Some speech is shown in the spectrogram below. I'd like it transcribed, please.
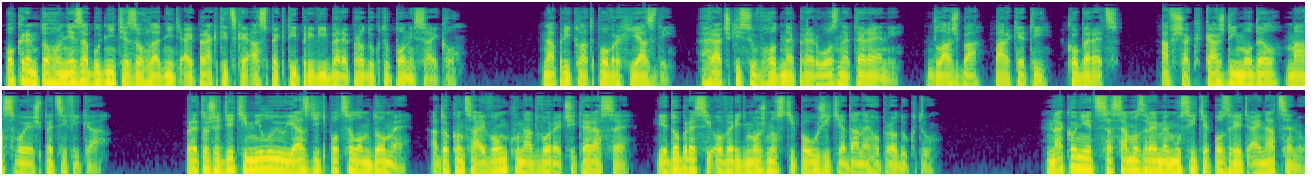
Okrem toho nezabudnite zohľadniť aj praktické aspekty pri výbere produktu Ponycycle. Napríklad povrch jazdy. Hračky sú vhodné pre rôzne terény, dlažba, parkety, koberec, avšak každý model má svoje špecifiká. Pretože deti milujú jazdiť po celom dome, a dokonca aj vonku na dvore či terase, je dobre si overiť možnosti použitia daného produktu. Nakoniec sa samozrejme musíte pozrieť aj na cenu.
